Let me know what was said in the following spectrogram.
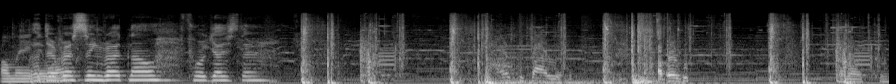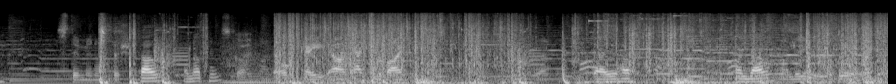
How many Uh, they they're were? resting right now. Four guys there. One or two. Stimming on. Down, I knocked him. Sky man. Okay, uh, catch the bike. Yeah, you have one down.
